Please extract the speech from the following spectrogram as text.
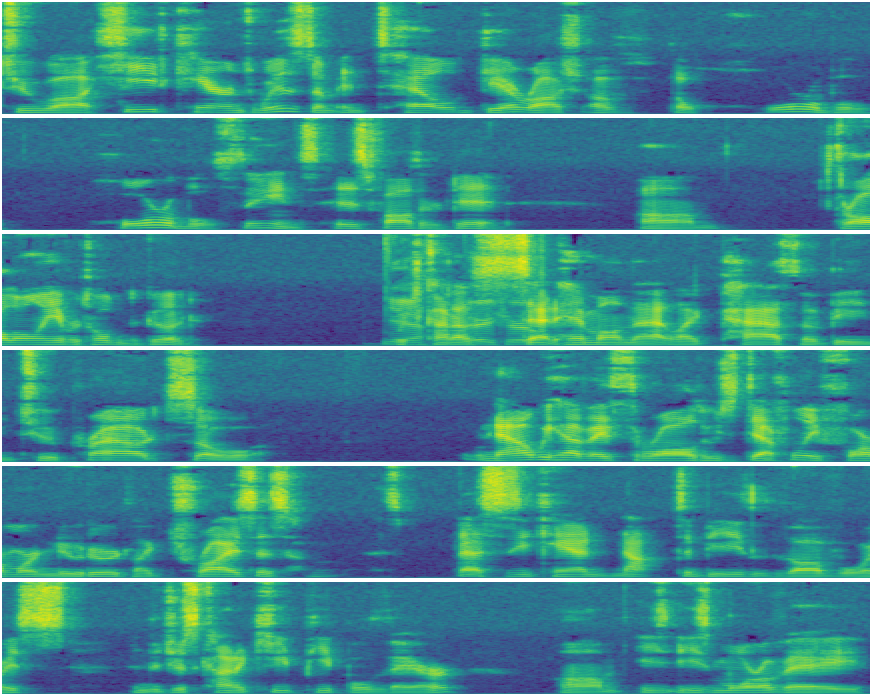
to uh, heed Cairn's wisdom and tell Garrosh of horrible, horrible things his father did. Um, Thrall only ever told him the good, Yeah, which kind of very true. set him on that like path of being too proud. So now we have a Thrall who's definitely far more neutered, like tries as as best as he can not to be the voice and to just kind of keep people there. Um, he's, he's more of a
